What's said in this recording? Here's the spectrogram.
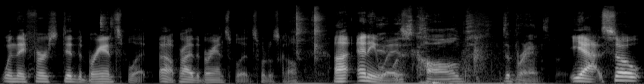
when they first did the brand split? Oh, probably the brand split. That's what it was called. Uh, anyways, It was called the brand split. Yeah, so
